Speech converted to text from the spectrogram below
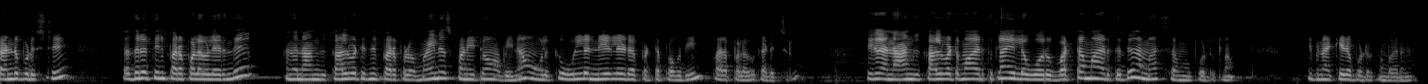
கண்டுபிடிச்சிட்டு சதுரத்தின் பரப்பளவுலேருந்து அந்த நான்கு கால்வட்டத்தின் பரப்பளவு மைனஸ் பண்ணிட்டோம் அப்படின்னா உங்களுக்கு உள்ள நீரிலிடப்பட்ட பகுதியின் பரப்பளவு கிடச்சிரும். இல்லை நான்கு கால்வட்டமாக எடுத்துக்கலாம் இல்லை ஒரு வட்டமாக எடுத்துகிட்டு நம்ம செம போட்டுக்கலாம். இப்போ நான் கீழே போட்டிருக்கேன் பாருங்கள்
